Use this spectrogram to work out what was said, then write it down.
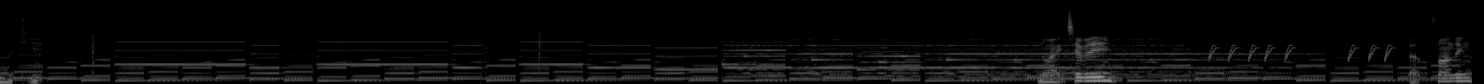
Nanaki. No activity. About the funding.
